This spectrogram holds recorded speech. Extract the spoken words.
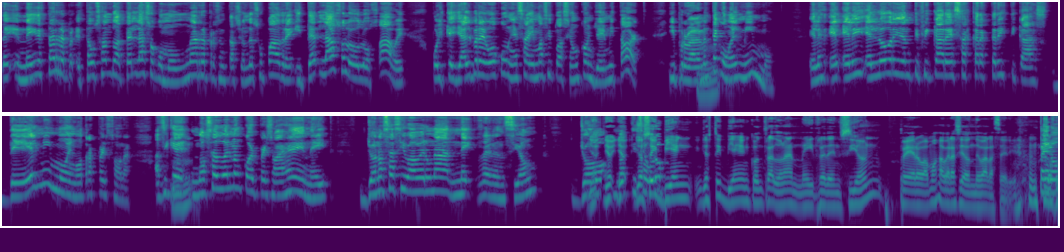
Nate está, está, usando a Ted Lasso como una representación de su padre y Ted Lasso lo, lo sabe porque ya él bregó con esa misma situación con Jamie Tart y probablemente con él mismo. Él, él, logra identificar esas características de él mismo en otras personas. Así que no se duerman con el personaje de Nate. Yo no sé si va a haber una Nate redención. Yo, yo, soy bien, yo estoy bien en contra de una Nate redención, pero vamos a ver hacia dónde va la serie. Pero,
